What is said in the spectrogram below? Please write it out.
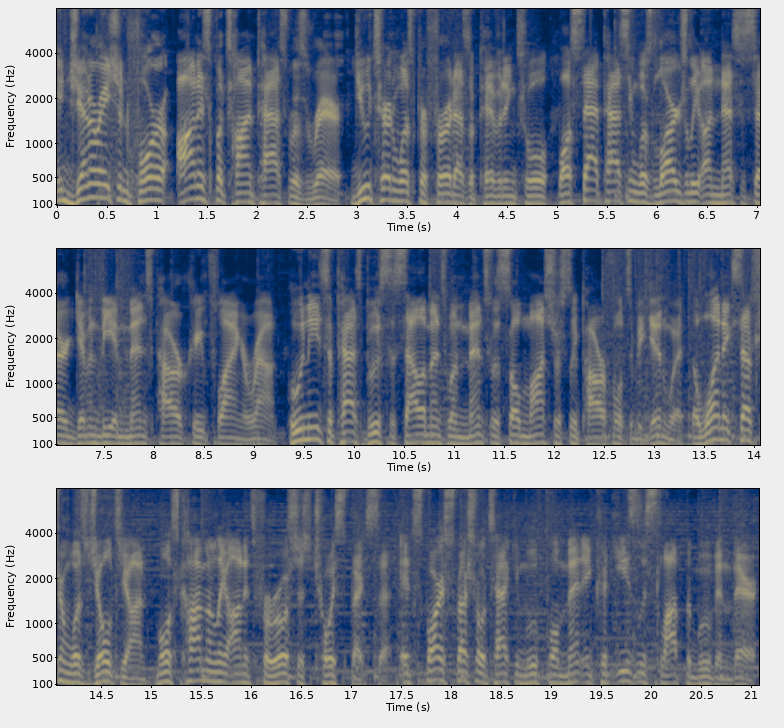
In Generation 4, Honest Baton Pass was rare. U-turn was preferred as a pivoting tool, while stat passing was largely unnecessary given the immense power creep flying around. Who needs to pass boost to Salamence when Mence was so monstrously powerful to begin with? The one exception was Jolteon, most commonly on its ferocious choice spec set. Its sparse special attacking move pool meant it could easily slot the move in there,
